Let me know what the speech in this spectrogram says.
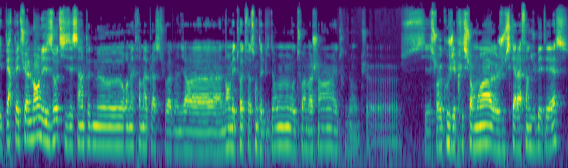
Et perpétuellement, les autres, ils essaient un peu de me remettre à ma place, tu vois, de me dire euh, non, mais toi, de toute façon, t'es bidon, ou toi, machin, et tout. Donc, euh, sur le coup, j'ai pris sur moi euh, jusqu'à la fin du BTS.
